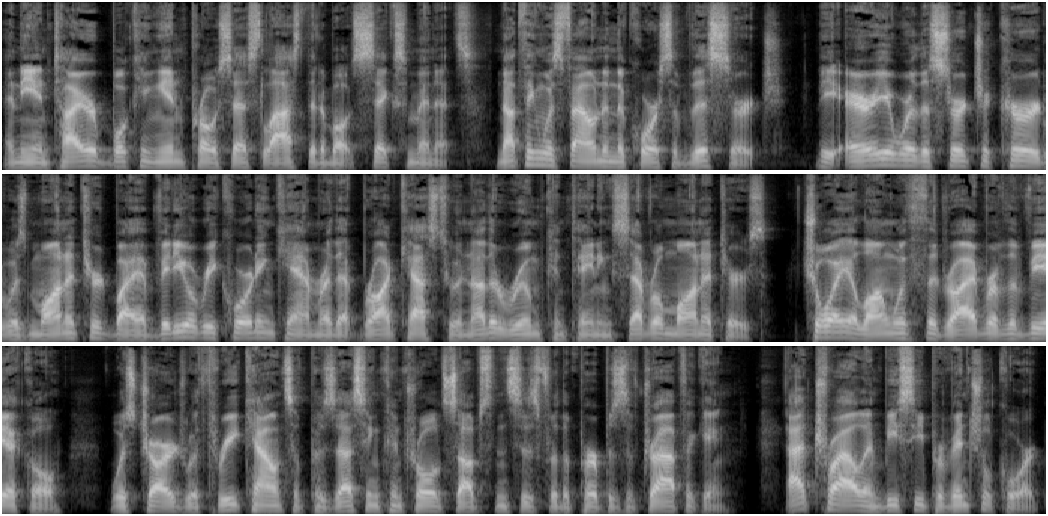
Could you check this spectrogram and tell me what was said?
and the entire booking in process lasted about six minutes. Nothing was found in the course of this search. The area where the search occurred was monitored by a video recording camera that broadcast to another room containing several monitors. Choi, along with the driver of the vehicle, was charged with three counts of possessing controlled substances for the purpose of trafficking. At trial in BC Provincial Court,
